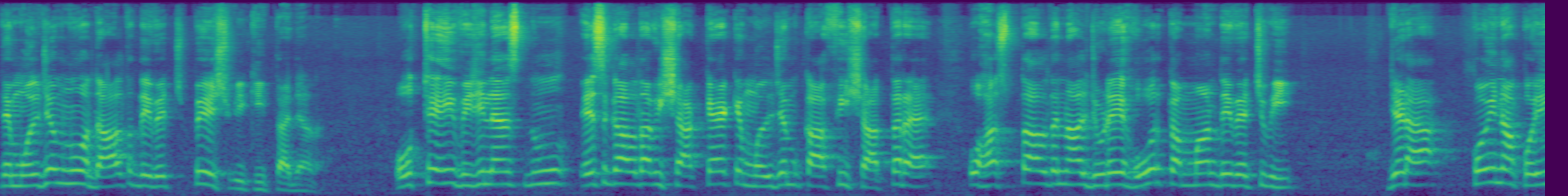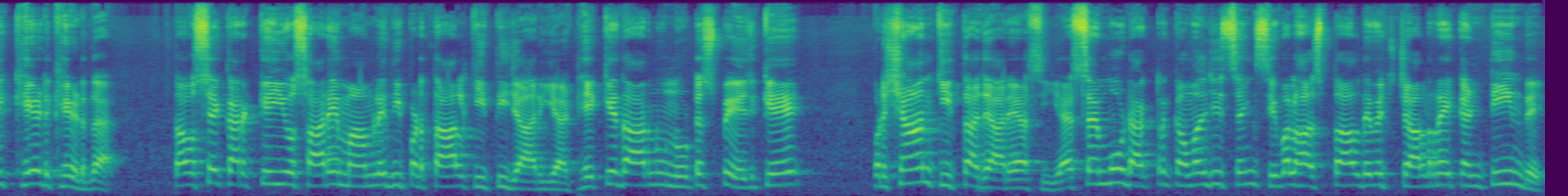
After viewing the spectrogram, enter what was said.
ਤੇ ਮੁਲਜ਼ਮ ਨੂੰ ਅਦਾਲਤ ਦੇ ਵਿੱਚ ਪੇਸ਼ ਵੀ ਕੀਤਾ ਜਾਣਾ। ਉੱਥੇ ਹੀ ਵਿਜੀਲੈਂਸ ਨੂੰ ਇਸ ਗੱਲ ਦਾ ਵੀ ਸ਼ੱਕ ਹੈ ਕਿ ਮੁਲਜ਼ਮ ਕਾਫੀ ਸ਼ਾਤਰ ਹੈ। ਉਹ ਹਸਪਤਾਲ ਦੇ ਨਾਲ ਜੁੜੇ ਹੋਰ ਕੰਮਾਂ ਦੇ ਵਿੱਚ ਵੀ ਜਿਹੜਾ ਕੋਈ ਨਾ ਕੋਈ ਖੇਡ ਖੇਡਦਾ ਤਾਂ ਉਸੇ ਕਰਕੇ ਹੀ ਉਹ ਸਾਰੇ ਮਾਮਲੇ ਦੀ ਪੜਤਾਲ ਕੀਤੀ ਜਾ ਰਹੀ ਹੈ। ਠੇਕੇਦਾਰ ਨੂੰ ਨੋਟਿਸ ਭੇਜ ਕੇ ਪਰੇਸ਼ਾਨ ਕੀਤਾ ਜਾ ਰਿਹਾ ਸੀ। SMO doctor Kamaljit Singh civil ਹਸਪਤਾਲ ਦੇ ਵਿੱਚ ਚੱਲ ਰਹੇ ਕੰਟੀਨ ਦੇ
